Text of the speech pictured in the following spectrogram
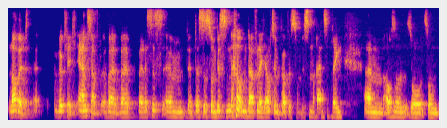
love it wirklich ernsthaft, weil, weil, weil das ist, ähm, das ist so ein bisschen, um da vielleicht auch den Purpose so ein bisschen reinzubringen, ähm, auch so, so, so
